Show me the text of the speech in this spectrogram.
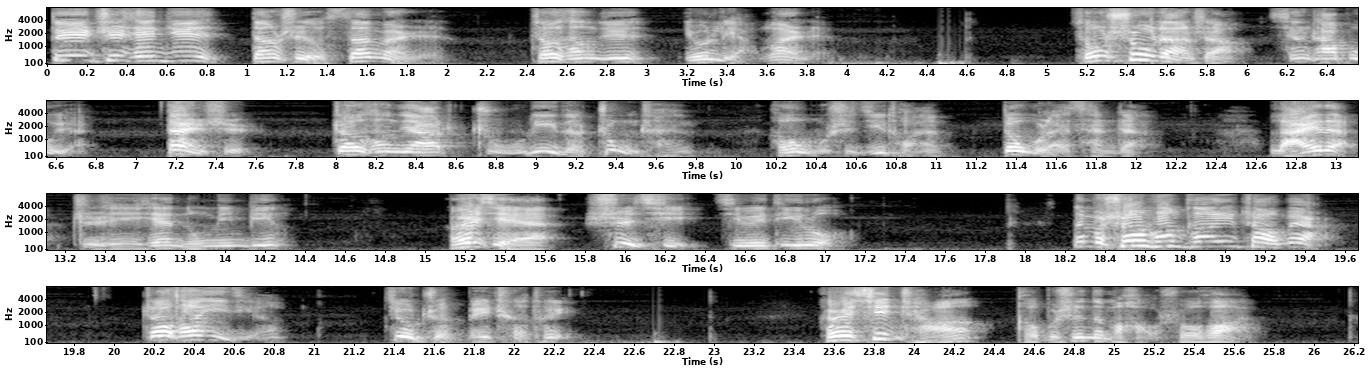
对于织田军，当时有三万人，招仓军有两万人，从数量上相差不远。但是招仓家主力的重臣和武士集团都不来参战，来的只是一些农民兵，而且士气极为低落。那么双方刚一照面，招仓义景就准备撤退。可是信长可不是那么好说话的。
